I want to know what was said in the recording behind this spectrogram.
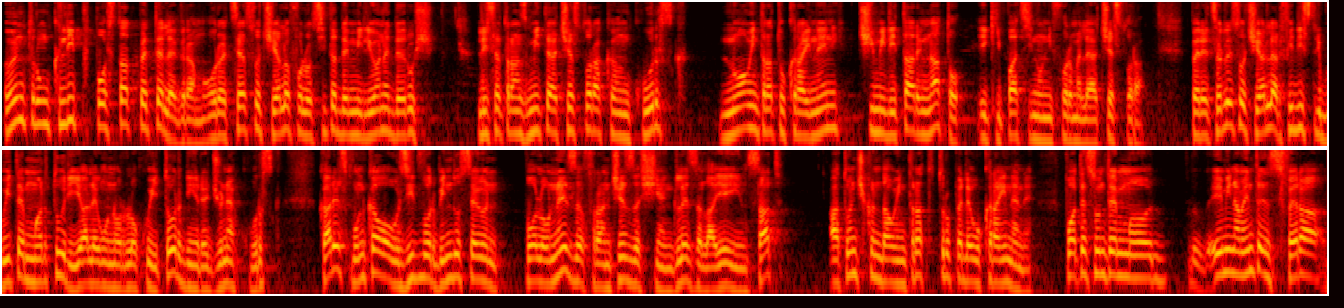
într-un clip postat pe Telegram, o rețea socială folosită de milioane de ruși. Li se transmite acestora că în Kursk nu au intrat ucraineni, ci militari NATO echipați în uniformele acestora. Pe rețelele sociale ar fi distribuite mărturii ale unor locuitori din regiunea Kursk, care spun că au auzit vorbindu-se în poloneză, franceză și engleză la ei în sat, atunci când au intrat trupele ucrainene. Poate suntem uh, eminamente în sfera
